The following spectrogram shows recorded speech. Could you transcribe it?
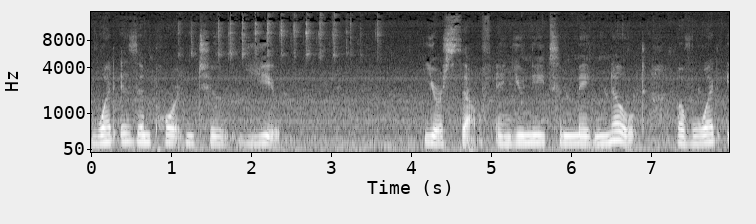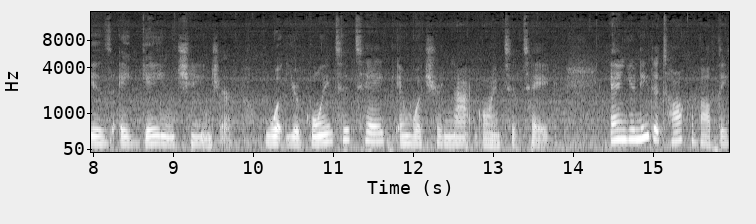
What is important to you, yourself, and you need to make note of what is a game changer, what you're going to take and what you're not going to take. And you need to talk about these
